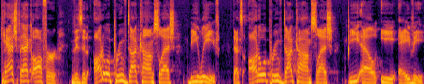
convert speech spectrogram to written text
cashback offer, visit autoapprove.com slash bleav. That's autoapprove.com slash B-L-E-A-V.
